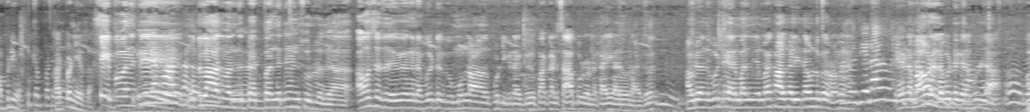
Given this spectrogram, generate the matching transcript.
அப்படி கட் பண்ணிடுறேன். இப்போ வந்துட்டு முதலாவது வந்து பெப் வந்துட்டு என்ன சொல்றது அவசரத்துக்கு எங்க வீட்டுக்கு முன்னால வந்து பூட்டி கிடக்கு. பக்கம் சாப்பிடுவோம் கை கழுவுறாங்க அப்படி வந்து வீட்டுக்கு மஞ்சள் மாதிரி கால் கழி தான் உள்ளுக்கு வரும் என்னோட வீட்டுக்கு ஃபுல்லா இப்போ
